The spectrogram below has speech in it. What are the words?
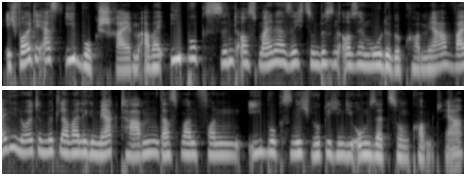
ich wollte erst E-Books schreiben, aber E-Books sind aus meiner Sicht so ein bisschen aus der Mode gekommen, ja, weil die Leute mittlerweile gemerkt haben, dass man von E-Books nicht wirklich in die Umsetzung kommt, ja.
